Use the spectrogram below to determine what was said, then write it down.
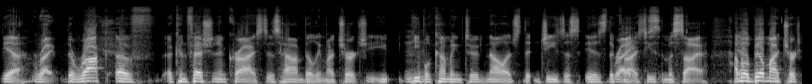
Yeah. Right. The rock of a confession in Christ is how I'm building my church. You, Mhm. People coming to acknowledge that Jesus is the Right. Christ. He's the Messiah. I'm going to build my church,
